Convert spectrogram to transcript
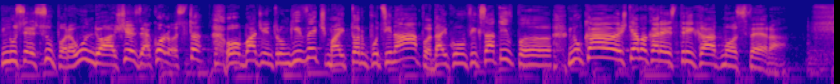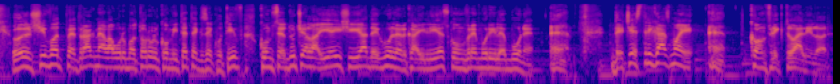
Nu se supără, unde o așeze acolo? Stă. O bagi într-un ghiveci, mai torn puțină apă. Dai cu un fixativ pe... Nu ca ăștia bă, care strică atmosfera îl și văd pe Dragnea la următorul comitet executiv Cum se duce la ei și ia de guler ca Iliescu în vremurile bune De ce strigați, măi, conflictualilor?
